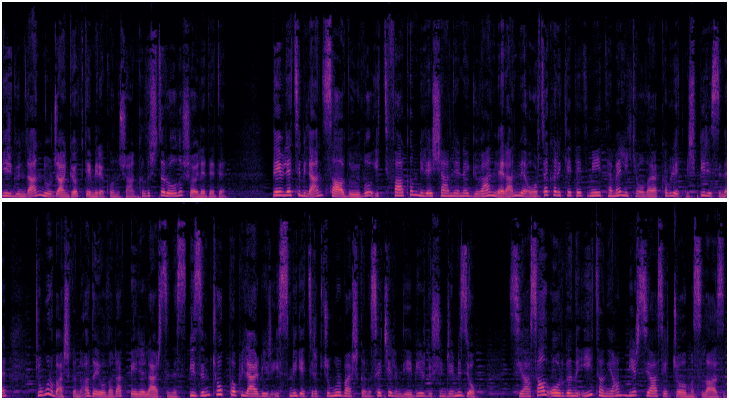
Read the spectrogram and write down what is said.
Bir günden Nurcan Gökdemir'e konuşan Kılıçdaroğlu şöyle dedi. Devleti bilen, sağduyulu, ittifakın bileşenlerine güven veren ve ortak hareket etmeyi temel ilke olarak kabul etmiş birisini Cumhurbaşkanı adayı olarak belirlersiniz. Bizim çok popüler bir ismi getirip Cumhurbaşkanı seçelim diye bir düşüncemiz yok. Siyasal organı iyi tanıyan bir siyasetçi olması lazım.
